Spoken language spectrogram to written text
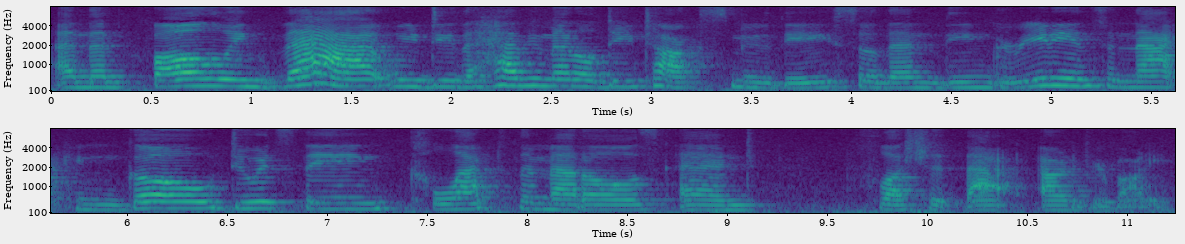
And then following that, we do the heavy metal detox smoothie. So then the ingredients in that can go, do its thing, collect the metals, and flush it that out of your body.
